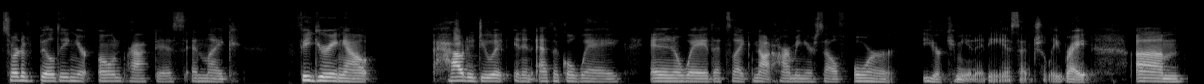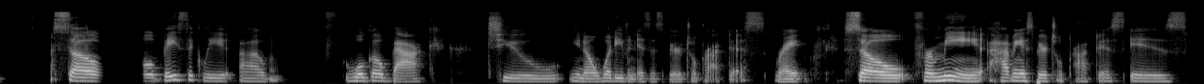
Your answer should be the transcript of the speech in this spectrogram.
sort of building your own practice and like figuring out how to do it in an ethical way and in a way that's like not harming yourself or your community essentially right? Um so basically um we'll go back to you know what even is a spiritual practice right so for me having a spiritual practice is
